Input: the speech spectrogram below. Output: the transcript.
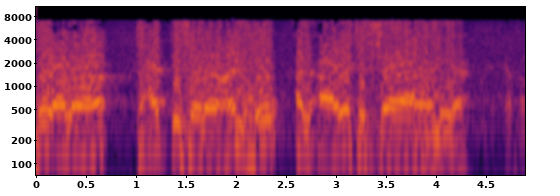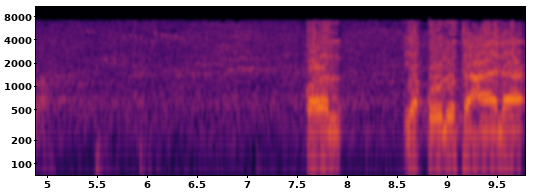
هو ما تحدثنا عنه الآية الثانية. قال يقول تعالى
